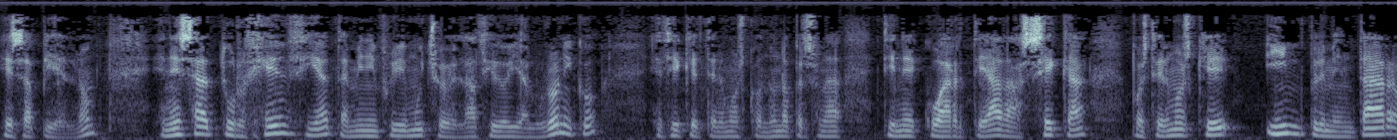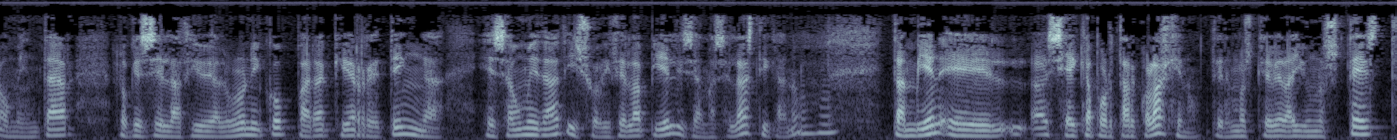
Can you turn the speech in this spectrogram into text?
esa piel. ¿no? En esa turgencia también influye mucho el ácido hialurónico. Es decir, que tenemos cuando una persona tiene cuarteada seca, pues tenemos que implementar, aumentar lo que es el ácido hialurónico para que retenga esa humedad y suavice la piel y sea más elástica. ¿no? También si hay que aportar colágeno, tenemos que ver, hay unos test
